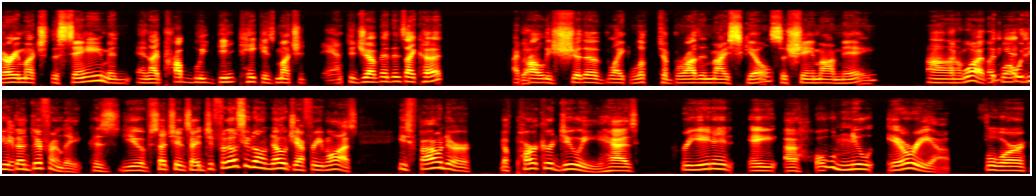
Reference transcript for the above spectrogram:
very much the same. And and I probably didn't take as much advantage of it as I could. I yeah. probably should have like looked to broaden my skills. So shame on me. Um, like what? Like what would you have done differently? Because you have such insight. For those who don't know Jeffrey Moss, he's founder of Parker Dewey. Has created a a whole new area for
